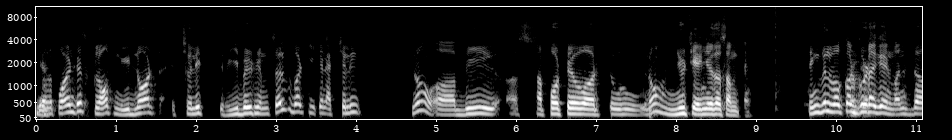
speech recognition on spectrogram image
So Yeah. the point is, Klopp need not actually rebuild himself, but he can actually, you know, uh, be uh, supportive or to you know new changes or something. Things will work out good again once the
